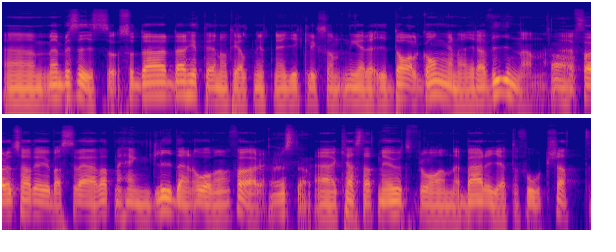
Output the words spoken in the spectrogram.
Um, men precis, så, så, där, där hittade jag något helt nytt när jag gick liksom nere i dalgångarna i ravinen. Uh, förut så hade jag ju bara svävat med hängglidaren ovanför. Uh, kastat mig ut från berget och fortsatt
